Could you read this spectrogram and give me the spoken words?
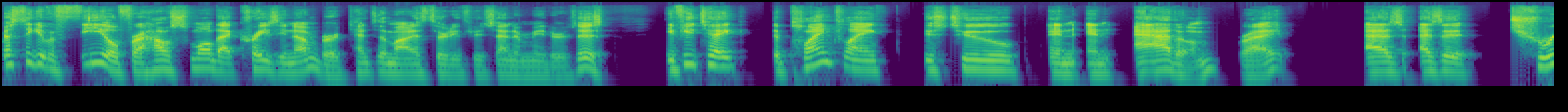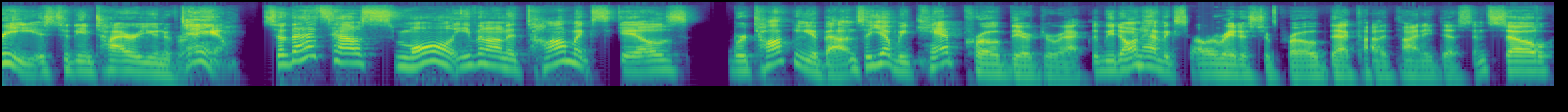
Just to give a feel for how small that crazy number, 10 to the minus 33 centimeters is. If you take the Planck length is to an, an atom, right? As, as a tree is to the entire universe. Damn. So that's how small, even on atomic scales, we're talking about. And so, yeah, we can't probe there directly. We don't have accelerators to probe that kind of tiny distance. So,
